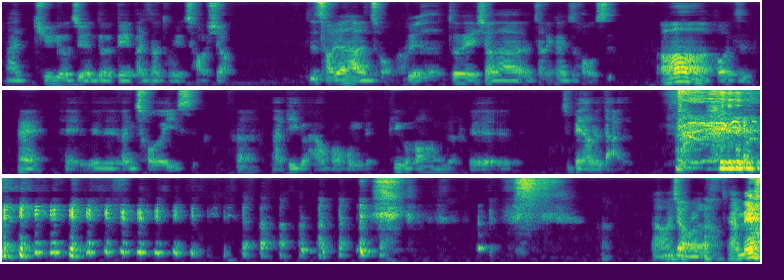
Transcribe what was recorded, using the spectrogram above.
他去幼稚园都会被班上同学嘲笑，是嘲笑他很丑吗？对的，都会笑他长得像一只猴子。哦，猴子，哎，对，就是很丑的意思。嗯，啊，屁股还红红的，屁股红红的，对对对，是被他们打的。然后小明还没，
